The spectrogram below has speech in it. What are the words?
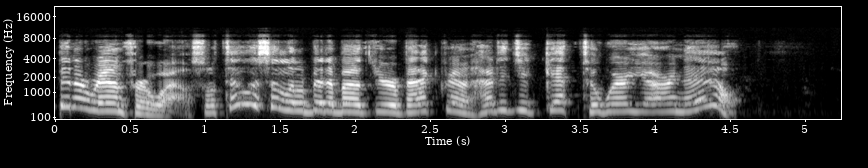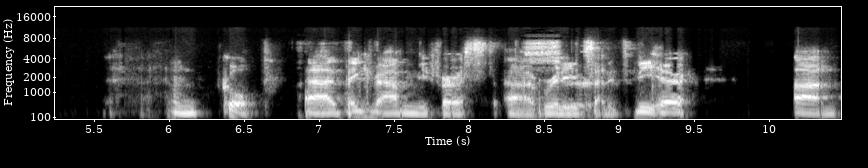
been around for a while so tell us a little bit about your background how did you get to where you are now um, cool uh, thank you for having me first uh, really sure. excited to be here um,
